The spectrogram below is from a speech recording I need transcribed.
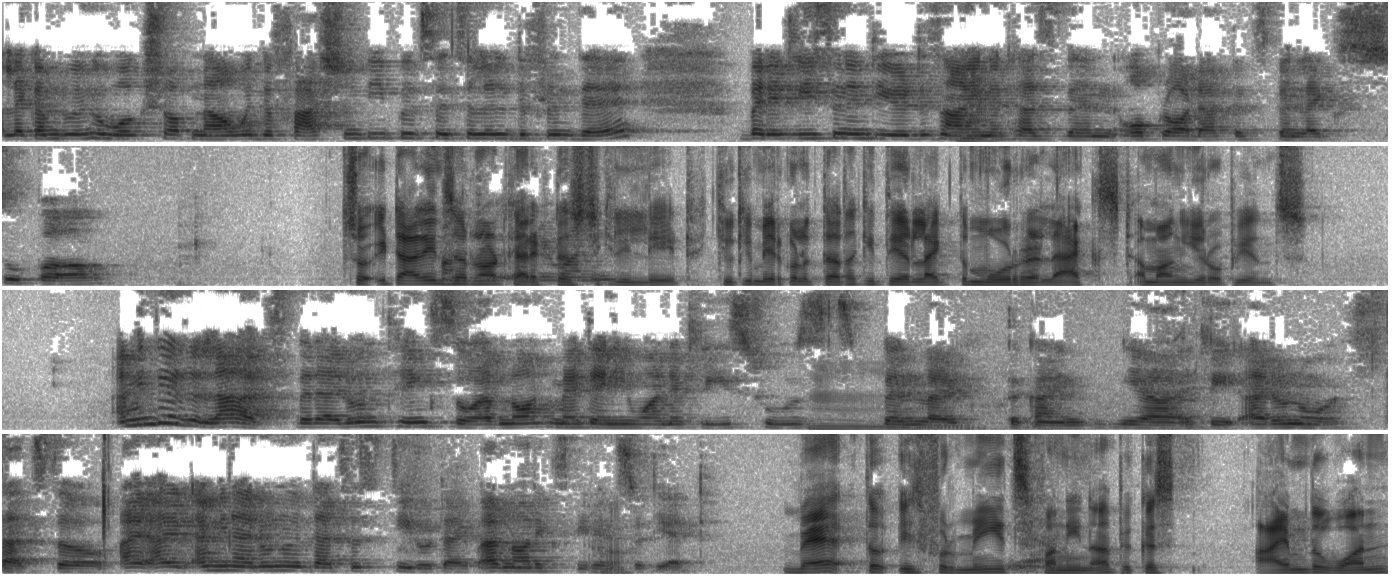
like I'm doing a workshop now with the fashion people, so it's a little different there. But at least in interior design, it has been or product, it's been like super. so Italians are not Punctual, characteristically late क्योंकि मेरे को लगता था कि they're like the more relaxed among Europeans I mean, they're relaxed, but I don't think so. I've not met anyone at least who's been like the kind. Yeah, at least I don't know if that's the. I I, I mean, I don't know if that's a stereotype. I've not experienced it yet. मैं तो फॉर मी इट्स Yeah. फनी ना बिकॉज आई एम द वन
